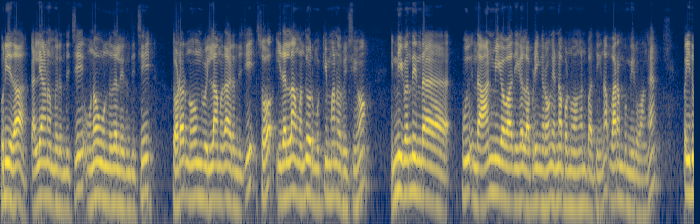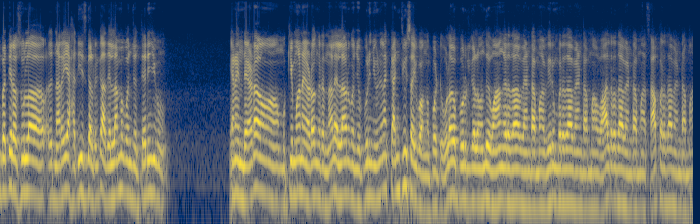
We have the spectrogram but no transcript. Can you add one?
புரியுதா? கல்யாணம் இருந்துச்சு உணவு உண்ணுதல் இருந்துச்சு தொடர் நோன்பு இல்லாமல் தான் இருந்துச்சு. ஸோ இதெல்லாம் வந்து ஒரு முக்கியமான ஒரு விஷயம். இன்றைக்கி வந்து இந்த பு- இந்த ஆன்மீகவாதிகள் அப்படிங்கிறவங்க என்ன பண்ணுவாங்கன்னு பார்த்தீங்கன்னா வரம்பு மீறுவாங்க. இப்போ இது பற்றி ரசூலா அது நிறைய ஹதீஸ்கள் இருக்குது அது எல்லாமே கொஞ்சம் தெரிஞ்சுக்கணும். ஏன்னா இந்த இடம் முக்கியமான இடங்கிறதுனால எல்லோரும் கொஞ்சம் புரிஞ்சுக்கணும். கன்ஃபியூஸ் ஆகிக்குவாங்க போட்டு. உலக பொருட்களை வந்து வாங்குறதா வேண்டாமா விரும்புகிறதா வேண்டாமா வாழ்கிறதா வேண்டாமா சாப்பிட்றதா வேண்டாமா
